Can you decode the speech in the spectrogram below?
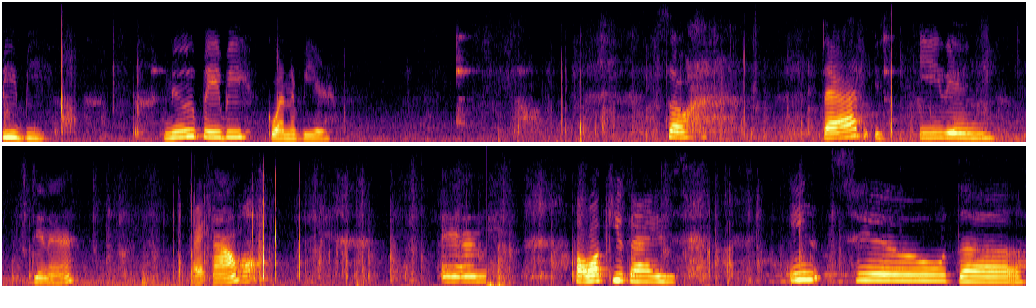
BB. New baby Guinevere. So, Dad is eating dinner right now. And I'll walk you guys into the.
